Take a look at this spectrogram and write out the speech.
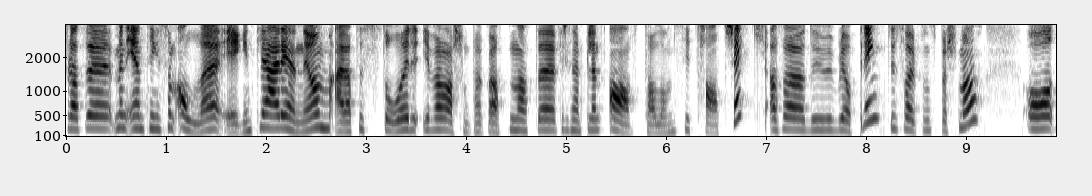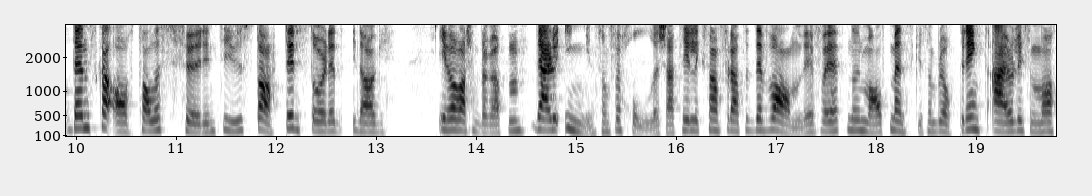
At, eh, men en ting som alle egentlig er enige om, er at det står i Vær varsom-plakaten at eh, f.eks. en avtale om sitatsjekk Altså, du blir oppringt, du svarer på noen spørsmål, og den skal avtales før intervjuet starter, står det i dag. I Vær varsom-plakaten. Det er det jo ingen som forholder seg til. Ikke sant? For at det vanlige for et normalt menneske som blir oppringt, er jo liksom å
